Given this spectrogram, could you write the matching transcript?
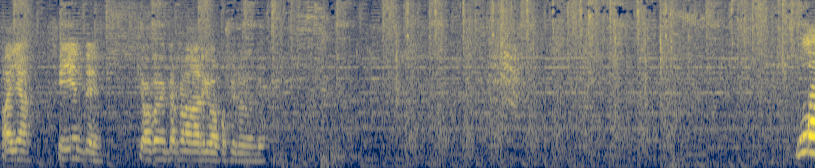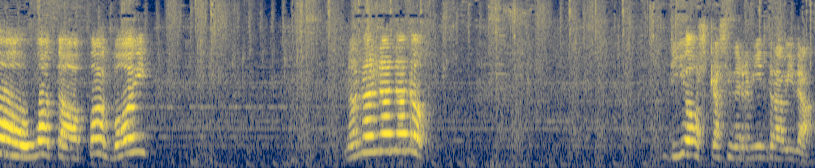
Vaya, siguiente. Que va a conectar con la de arriba posiblemente. Wow, what the fuck, boy? No, no, no, no, no. Dios, casi me revienta la vida.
